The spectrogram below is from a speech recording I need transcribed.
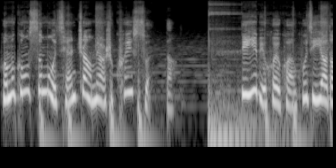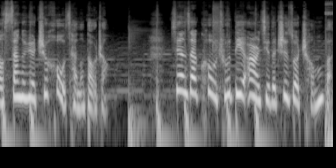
我们公司目前账面是亏损的，第一笔汇款估计要到三个月之后才能到账，现在扣除第二季的制作成本。”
